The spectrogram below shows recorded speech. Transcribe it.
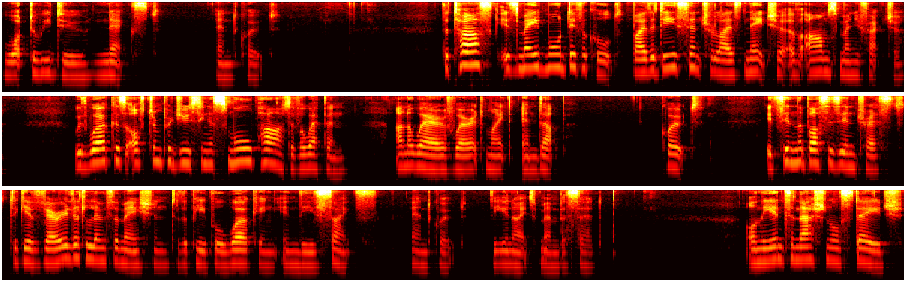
what do we do next? The task is made more difficult by the decentralized nature of arms manufacture, with workers often producing a small part of a weapon, unaware of where it might end up. Quote, it's in the boss's interest to give very little information to the people working in these sites, quote, the Unite member said. On the international stage,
